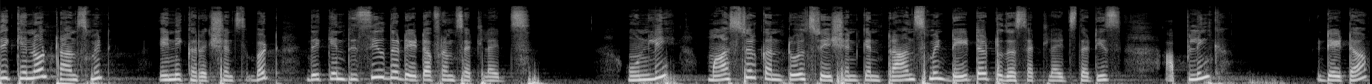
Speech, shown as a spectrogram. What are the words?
they cannot transmit any corrections but they can receive the data from satellites. Only master control station can transmit data to the satellites that is uplink data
